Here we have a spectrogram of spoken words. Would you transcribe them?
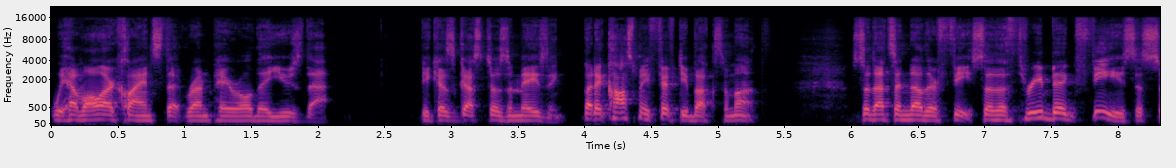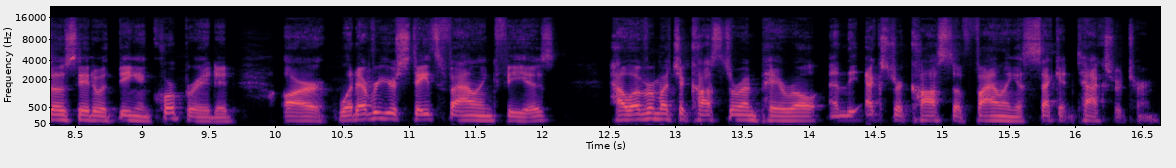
We have all our clients that run payroll, they use that because Gusto is amazing. But it costs me 50 bucks a month. So that's another fee. So the three big fees associated with being incorporated are whatever your state's filing fee is, however much it costs to run payroll, and the extra cost of filing a second tax return.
